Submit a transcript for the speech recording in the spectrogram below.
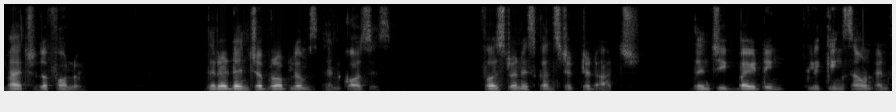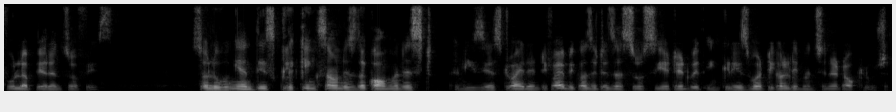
match the following. There are denture problems and causes. First one is constricted arch, then cheek biting, clicking sound and full appearance of face. So looking at this clicking sound is the commonest and easiest to identify because it is associated with increased vertical dimension at occlusion.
